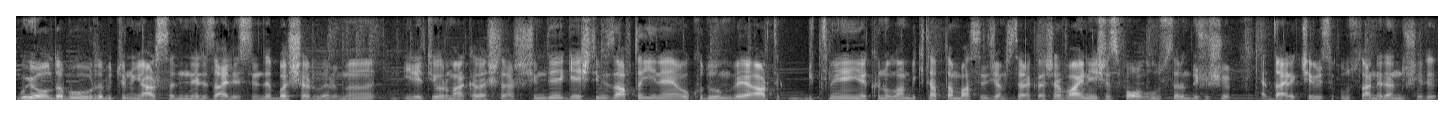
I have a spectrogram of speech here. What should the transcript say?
Bu yolda bu uğurda bütün Uyarsa Dinleriz ailesine de başarılarımı iletiyorum arkadaşlar. Şimdi geçtiğimiz hafta yine okuduğum ve artık bitmeye yakın olan bir kitaptan bahsedeceğim size arkadaşlar. Why Nations Fall, Ulusların Düşüşü. Yani direkt çevirirsek Uluslar Neden Düşeri?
